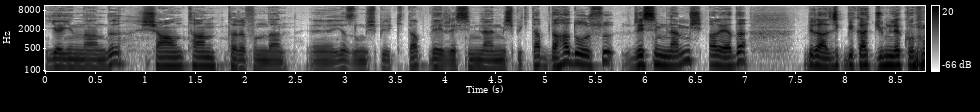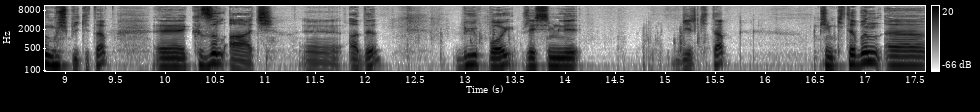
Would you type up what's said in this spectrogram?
yayınlandı. Sean Tan tarafından e, yazılmış bir kitap ve resimlenmiş bir kitap. Daha doğrusu resimlenmiş araya da birazcık birkaç cümle konulmuş bir kitap. E, Kızıl Ağaç e, adı. Büyük boy resimli bir kitap. Şimdi kitabın e,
